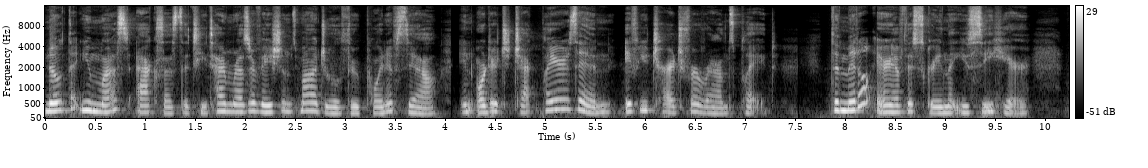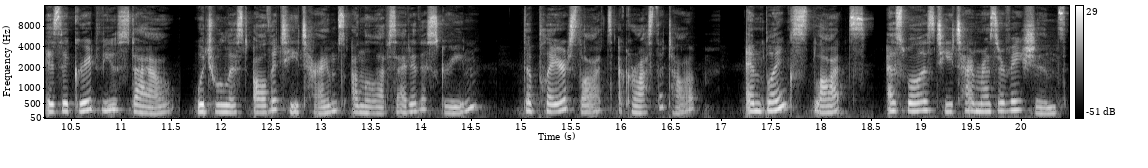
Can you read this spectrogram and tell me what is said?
Note that you must access the Tee Time Reservations module through Point of Sale in order to check players in if you charge for rounds played. The middle area of the screen that you see here is a grid view style, which will list all the tee times on the left side of the screen, the player slots across the top, and blank slots, as well as tee time reservations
